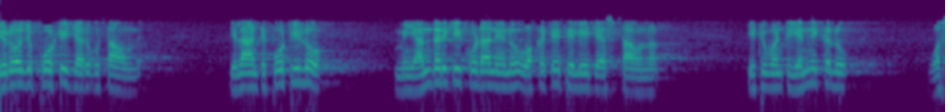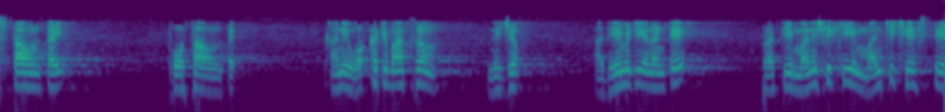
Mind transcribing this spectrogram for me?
ఈరోజు పోటీ జరుగుతూ ఉంది. ఇలాంటి పోటీలో మీ అందరికీ కూడా నేను ఒకటే తెలియజేస్తా ఉన్నాను ఇటువంటి ఎన్నికలు వస్తూ ఉంటాయి పోతూ ఉంటాయి. కానీ ఒక్కటి మాత్రం నిజం. అదేమిటి అనంటే ప్రతి మనిషికి మంచి చేస్తే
